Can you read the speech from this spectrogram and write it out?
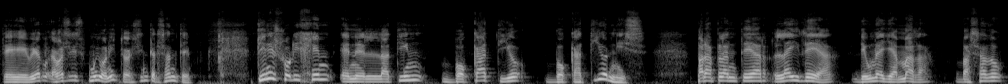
te voy a- además es muy bonito, es interesante. Tiene su origen en el latín vocatio, vocationis, para plantear la idea de una llamada basado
